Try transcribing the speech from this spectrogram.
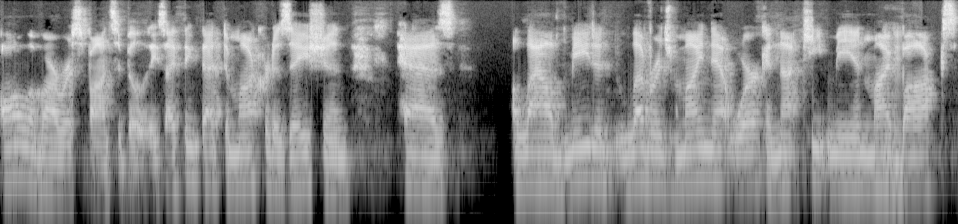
all of our responsibilities. I think that democratization has allowed me to leverage my network and not keep me in my mm-hmm. box.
